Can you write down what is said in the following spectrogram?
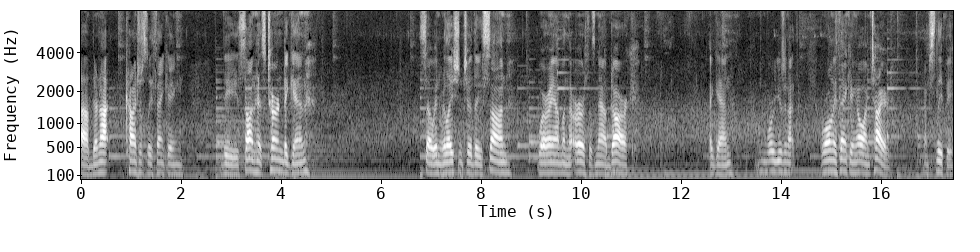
Um, they're not consciously thinking the sun has turned again. So, in relation to the sun, where I am on the earth is now dark again. We're using that. We're only thinking, oh, I'm tired. I'm sleepy.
